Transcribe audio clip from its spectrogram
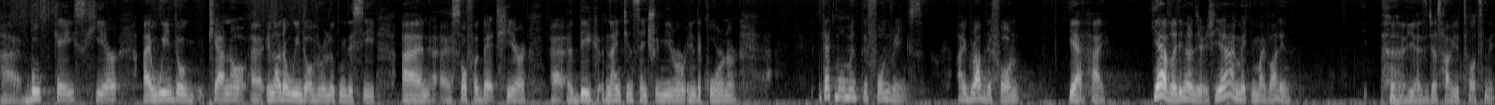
uh, bookcase here, a window, piano, uh, another window overlooking the sea, and a sofa bed here, uh, a big 19th century mirror in the corner. That moment, the phone rings. I grab the phone. Yeah, hi. Yeah, Vladimir Andreevich. Yeah, I'm making my violin. yeah, it's just how you taught me.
